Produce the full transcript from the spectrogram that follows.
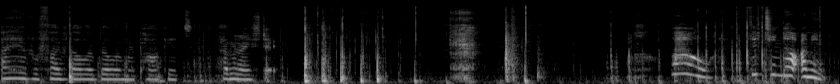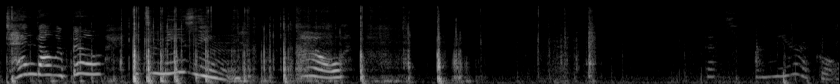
I have a $5 bill in my pocket. Have a nice day. Wow, $15, I mean, $10 bill. That's amazing. Wow. That's a miracle.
